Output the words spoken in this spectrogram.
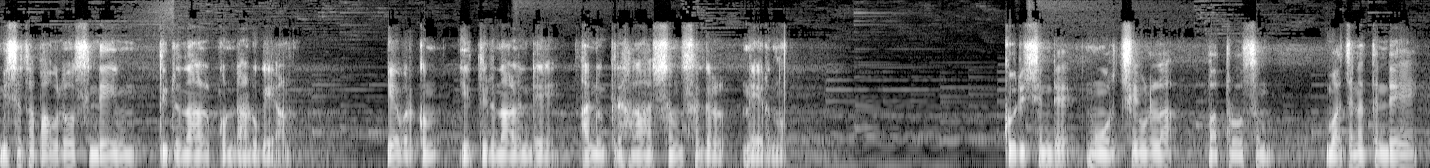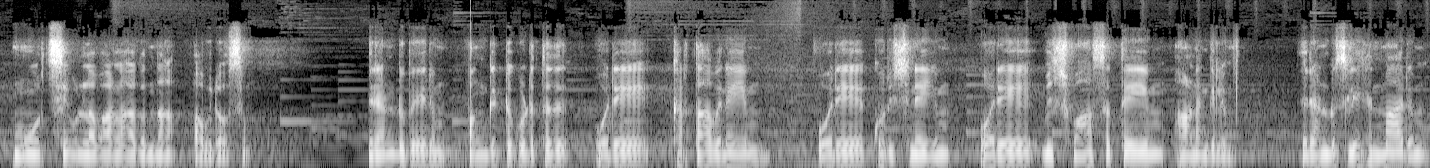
വിശുദ്ധ പൗലോസിന്റെയും തിരുനാൾ കൊണ്ടാടുകയാണ്. ഏവർക്കും ഈ തിരുനാളിന്റെ അനുഗ്രഹ ആശംസകൾ നേരുന്നു. കുരിശിന്റെ മൂർച്ചയുള്ള പത്രോസും വചനത്തിന്റെ മൂർച്ചയുള്ള വാളാകുന്ന പൗലോസും രണ്ടുപേരും പങ്കിട്ട് കൊടുത്തത് ഒരേ കർത്താവിനെയും ഒരേ കുരിശിനെയും ഒരേ വിശ്വാസത്തെയും ആണെങ്കിലും രണ്ടു സ്ലീഹന്മാരും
